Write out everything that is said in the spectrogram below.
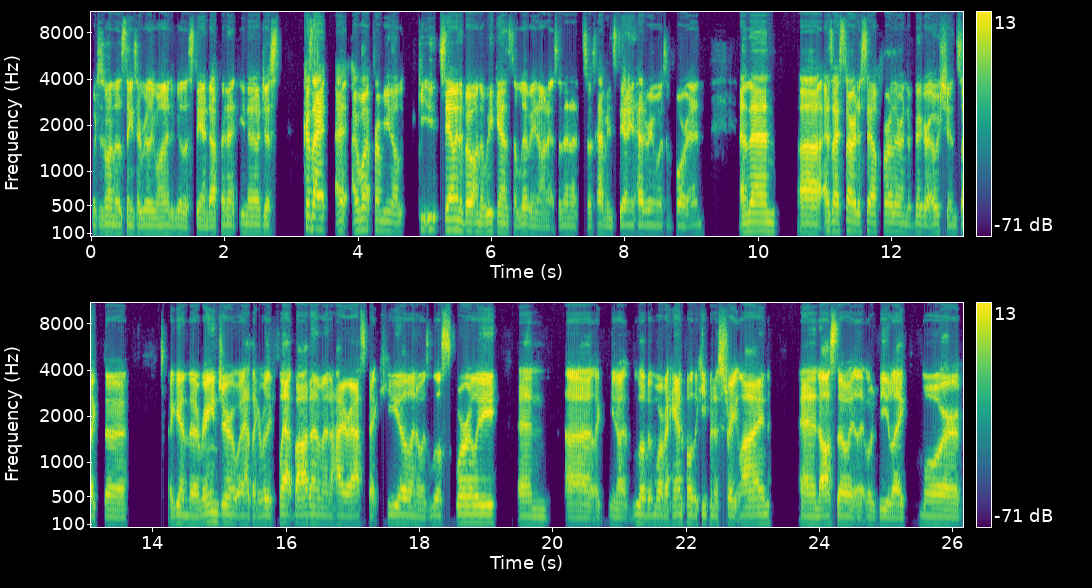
which is one of those things I really wanted to be able to stand up in it, you know, just because I, I I went from you know sailing the boat on the weekends to living on it, so then it, so having standing headroom was important, and then uh, as I started to sail further into bigger oceans, like the again the Ranger had like a really flat bottom and a higher aspect keel, and it was a little squirrely and uh, like you know a little bit more of a handful to keep in a straight line, and also it, it would be like more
